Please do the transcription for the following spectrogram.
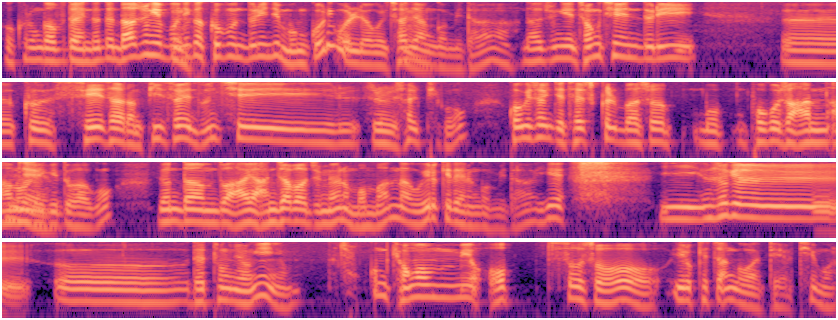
어, 그런가 보다 했는데 나중에 음. 보니까 그분들이 이제 문고리 권력을 차지한 겁니다. 나중에 정치인들이 어, 그세 사람 비서의 눈치를 살피고 거기서 이제 데스크를 봐서 뭐 보고서 안, 안 네. 올리기도 하고 면담도 아예 안 잡아주면 못 만나고 이렇게 되는 겁니다. 이게 이 윤석열 어, 대통령이 조금 경험이 없어서 이렇게 짠 것 같아요 팀을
